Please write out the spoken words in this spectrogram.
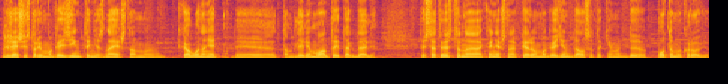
ближайший историю магазин, ты не знаешь, там, кого нанять э, там, для ремонта и так далее. То есть, соответственно, конечно, первый магазин дался таким да, потом и кровью.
